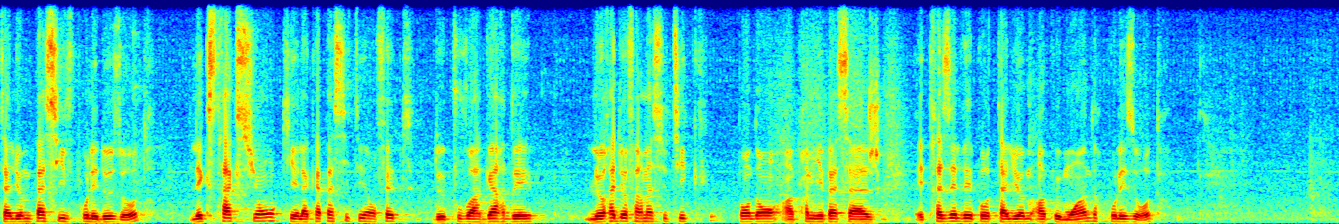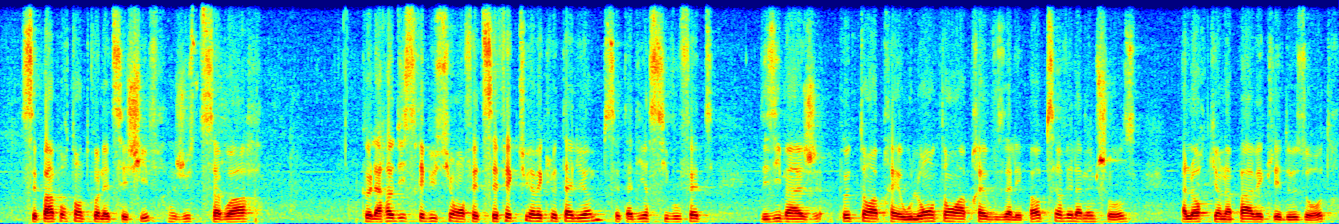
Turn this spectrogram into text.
thallium passif pour les deux autres. L'extraction, qui est la capacité en fait de pouvoir garder le radiopharmaceutique pendant un premier passage, est très élevée pour le thallium, un peu moindre pour les autres. Ce n'est pas important de connaître ces chiffres, juste savoir que la redistribution en fait s'effectue avec le thallium, c'est-à-dire si vous faites des images peu de temps après ou longtemps après, vous n'allez pas observer la même chose, alors qu'il n'y en a pas avec les deux autres.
